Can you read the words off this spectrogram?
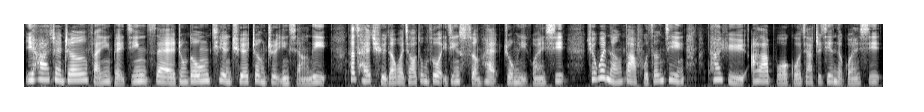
以哈战争反映北京在中东欠缺政治影响力，他采取的外交动作已经损害中以关系，却未能大幅增进他与阿拉伯国家之间的关系。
